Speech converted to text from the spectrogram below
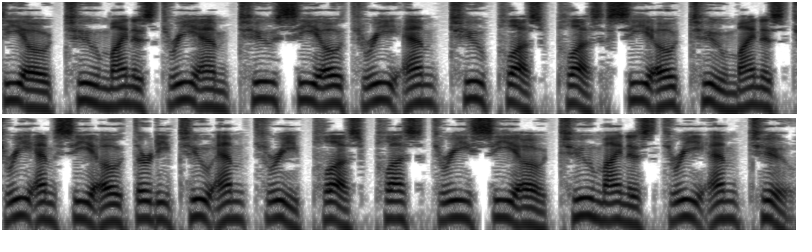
CO2 minus 3m2 CO3 m2 plus plus CO2 minus 3m CO32 m3 plus plus 3 CO2 minus 3 m2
